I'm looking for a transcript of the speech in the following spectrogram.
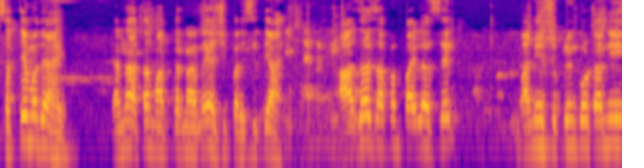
सत्तेमध्ये आहे त्यांना आता माफ करणार नाही अशी परिस्थिती आहे. आजच आपण पाहिलं असेल माननीय सुप्रीम कोर्टाने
